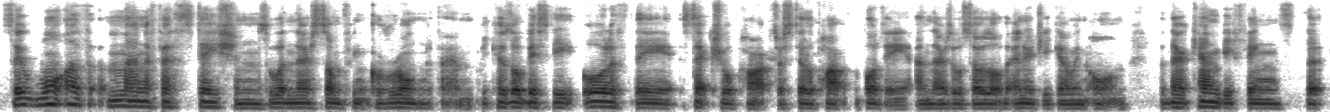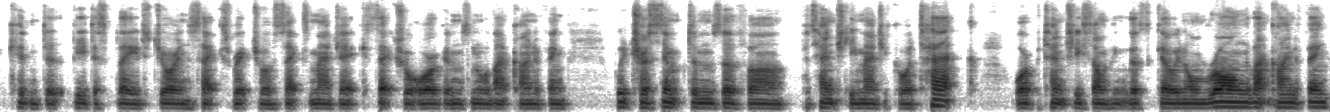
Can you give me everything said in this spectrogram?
So, what of manifestations when there's something wrong then? Because obviously, all of the sexual parts are still a part of the body, and there's also a lot of energy going on. But there can be things that can be displayed during sex ritual, sex magic, sexual organs, and all that kind of thing, which are symptoms of uh, potentially magical attack or potentially something that's going on wrong, that kind of thing.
